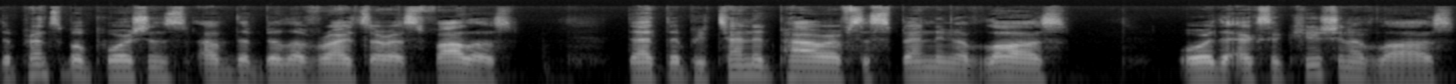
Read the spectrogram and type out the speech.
The principal portions of the Bill of Rights are as follows that the pretended power of suspending of laws or the execution of laws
